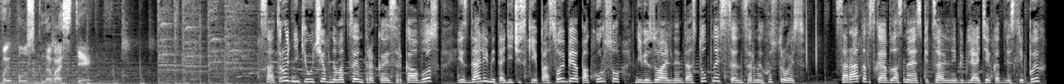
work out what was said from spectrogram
Выпуск новостей. Сотрудники учебного центра КСРК ВОЗ издали методические пособия по курсу «Невизуальная доступность сенсорных устройств». Саратовская областная специальная библиотека для слепых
